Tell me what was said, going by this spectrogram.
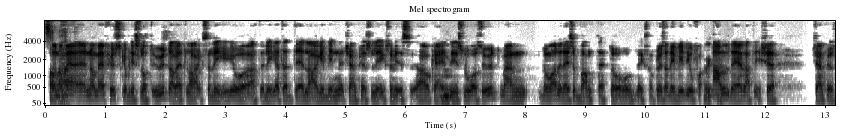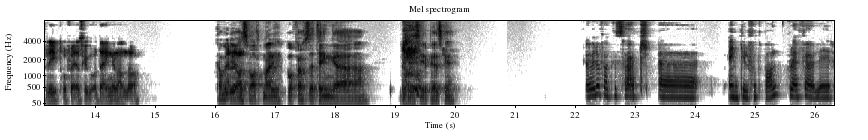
Så når vi, når vi først skal bli slått ut av et lag, så liker jeg jo at det ligger at det laget vinner Champions League. Så hvis, ja, ok, Mm. de slo oss ut, men da var det de som vant dette året liksom. Pluss at jeg vil jo for okay. all del at ikke Champions League-trofeet skal gå til England, da. Hva vil du ha svart, Marie, på første ting uh, når vi sier PSG? Jeg ville faktisk svart uh, enkel fotball, for jeg føler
